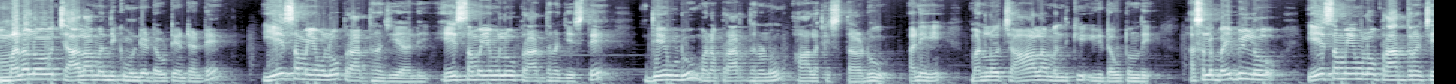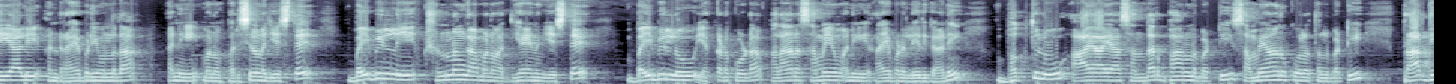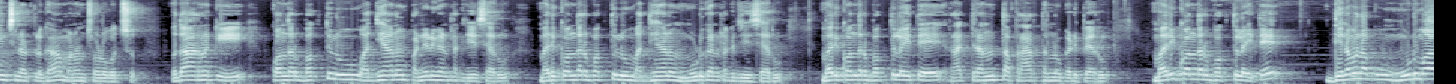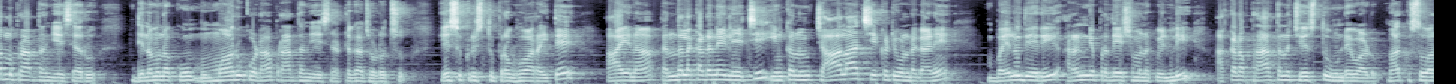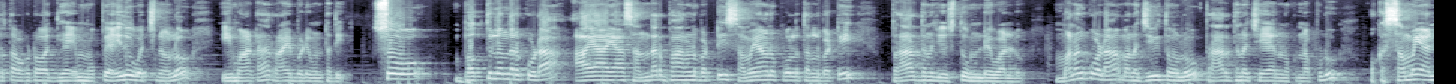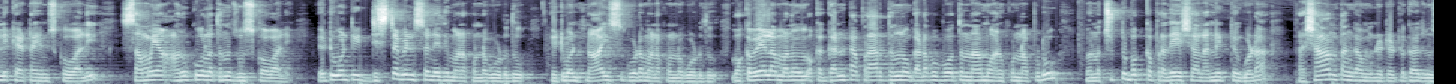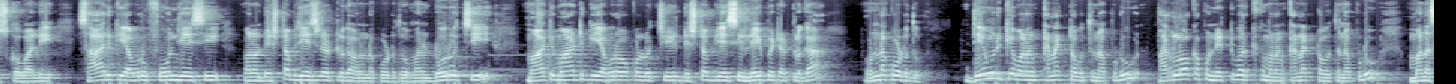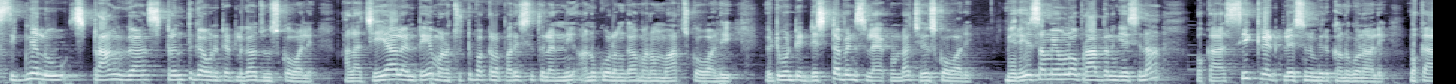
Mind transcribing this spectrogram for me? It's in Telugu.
మనలో చాలామందికి ఉండే డౌట్ ఏంటంటే ఏ సమయంలో ప్రార్థన చేయాలి? ఏ సమయంలో ప్రార్థన చేస్తే దేవుడు మన ప్రార్థనను ఆలకిస్తాడు? అని మనలో చాలామందికి ఈ డౌట్ ఉంది. అసలు బైబిల్లో ఏ సమయంలో ప్రార్థన చేయాలి అని రాయబడి ఉన్నదా అని మనం పరిశీలన చేస్తే బైబిల్ని క్షుణ్ణంగా మనం అధ్యయనం చేస్తే బైబిల్లో ఎక్కడ కూడా ఫలానా సమయం అని రాయబడలేదు కానీ భక్తులు ఆయాయా సందర్భాలను బట్టి సమయానుకూలతలను బట్టి ప్రార్థించినట్లుగా మనం చూడవచ్చు. ఉదాహరణకి కొందరు భక్తులు మధ్యాహ్నం పన్నెండు గంటలకు చేశారు మరికొందరు భక్తులు మధ్యాహ్నం మూడు గంటలకు చేశారు మరికొందరు భక్తులైతే రాత్రంతా ప్రార్థనలు గడిపారు మరికొందరు భక్తులైతే దినమునకు మూడు మార్లు ప్రార్థన చేశారు. దినమునకు ముమ్మారు కూడా ప్రార్థన చేసినట్లుగా చూడొచ్చు. యేసుక్రీస్తు ప్రభువారైతే ఆయన పెందల కడనే లేచి ఇంకను చాలా చీకటి ఉండగానే బయలుదేరి అరణ్య ప్రదేశమునకు వెళ్ళి అక్కడ ప్రార్థన చేస్తూ ఉండేవాడు. మార్కు సువార్త ఒకటో అధ్యాయం ముప్పై ఐదో వచనంలో ఈ మాట రాయబడి ఉంటుంది. సో భక్తులందరూ కూడా ఆయా సందర్భాలను బట్టి సమయానుకూలతలను బట్టి ప్రార్థన చేస్తూ ఉండేవాళ్ళు. మనం కూడా మన జీవితంలో ప్రార్థన చేయాలనుకున్నప్పుడు ఒక సమయాన్ని కేటాయించుకోవాలి. సమయ అనుకూలతను చూసుకోవాలి. ఎటువంటి డిస్టర్బెన్స్ అనేది మనకు ఉండకూడదు ఎటువంటి నాయిస్ కూడా మనకు ఉండకూడదు ఒకవేళ మనం ఒక గంట ప్రార్థనలో గడపబోతున్నాము అనుకున్నప్పుడు మన చుట్టుపక్క ప్రదేశాలన్నింటినీ కూడా ప్రశాంతంగా ఉండేటట్లుగా చూసుకోవాలి. సారికి ఎవరు ఫోన్ చేసి మనం డిస్టర్బ్ చేసేటట్లుగా ఉండకూడదు. మన డోర్ వచ్చి మాటి మాటి మాటికి ఎవరో ఒకళ్ళు వచ్చి డిస్టర్బ్ చేసి లేపేటట్లుగా ఉండకూడదు. దేవునికి మనం కనెక్ట్ అవుతున్నప్పుడు పరలోకపు నెట్వర్క్కి మనం కనెక్ట్ అవుతున్నప్పుడు మన సిగ్నల్ స్ట్రాంగ్గా స్ట్రెంత్గా ఉండేటట్లుగా చూసుకోవాలి. అలా చేయాలంటే మన చుట్టుపక్కల పరిస్థితులన్నీ అనుకూలంగా మనం మార్చుకోవాలి. ఎటువంటి డిస్టర్బెన్స్ లేకుండా చేసుకోవాలి. మీరు ఏ సమయంలో ప్రార్థన చేసినా ఒక సీక్రెట్ ప్లేస్ను మీరు కనుగొనాలి. ఒక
